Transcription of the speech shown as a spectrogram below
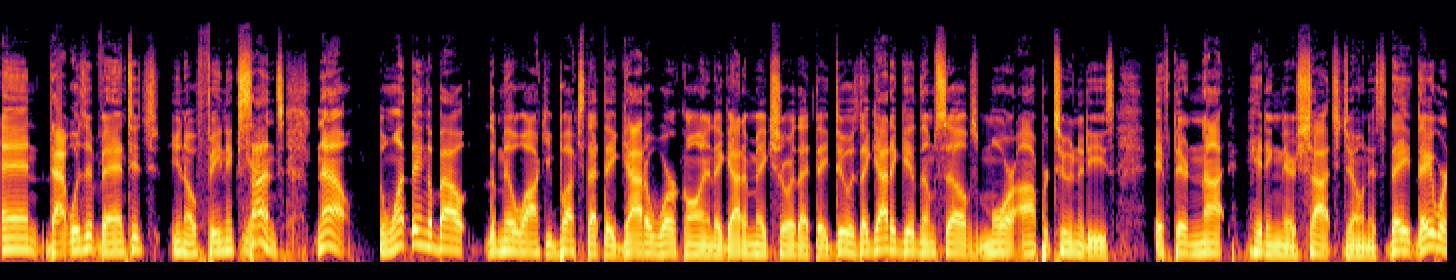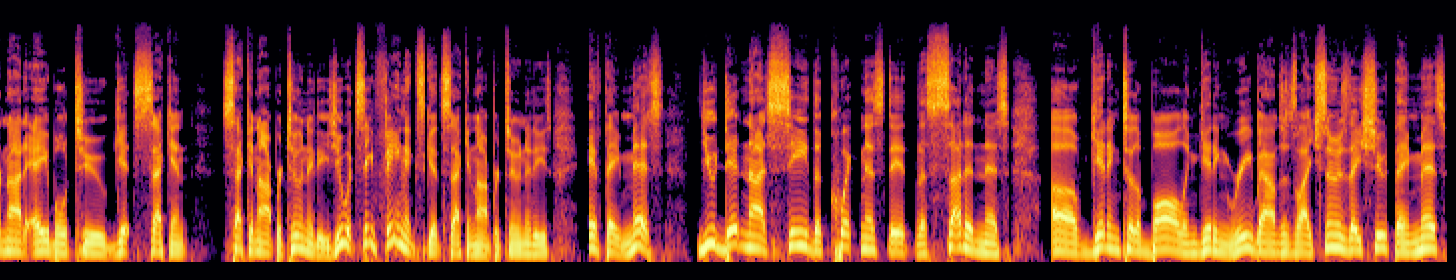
And that was advantage, you know, Phoenix yeah. Suns. Now, the one thing about the Milwaukee Bucks that they got to work on and they got to make sure that they do is they got to give themselves more opportunities if they're not hitting their shots, Jonas. They they were not able to get second second opportunities. You would see Phoenix get second opportunities if they miss. You did not see the quickness, the the suddenness of getting to the ball and getting rebounds. It's like as soon as they shoot, they miss,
